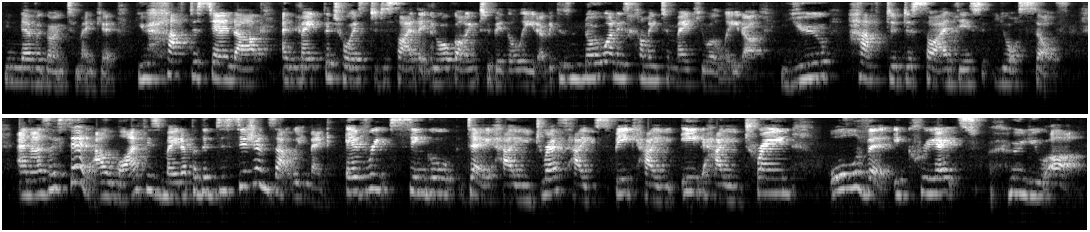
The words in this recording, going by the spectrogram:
you're never going to make it. You have to stand up and make the choice to decide that you're going to be the leader because no one is coming to make you a leader. You have to decide this yourself. And as I said, our life is made up of the decisions that we make every single day how you dress, how you speak, how you eat, how you train, all of it. It creates who you are.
